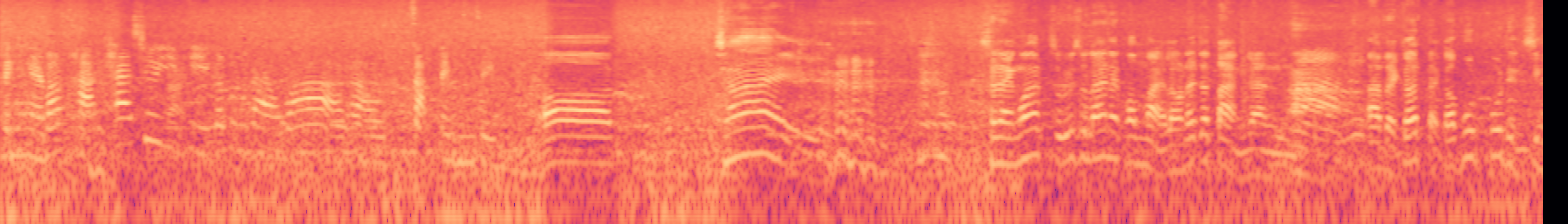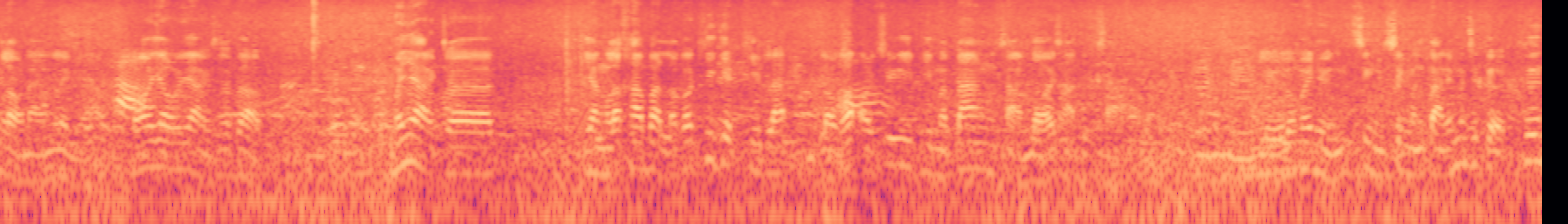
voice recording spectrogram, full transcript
เป็นยังไงบ้างคะ แค่ชื่อ EP ก็รู้แล้วว่าเราจัดเต็มจริงเออใช่ แสดงว่าสุริสุร่ายในความหมายเราน่าจะต่างกันอ่า อ่าแต่ก็แต่ก็พูดพูดถึงสิ่งเหล่านั้นอะไรอย่างเงี้ยครับค่ะเพราะเราอยากจะแบบไม่อยากจะ อย่างราคาบัตรเราก็ขี้เกียจคิดแล้ว เราก็เอาชื่อ EP มาตั้ง 333 หรือรวมไปถึงสิ่งสิ่งต่างๆที่มันจะเกิดขึ้น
